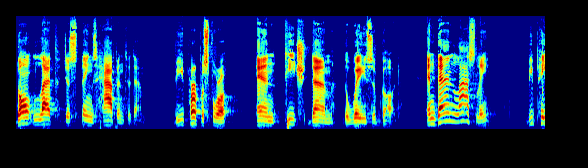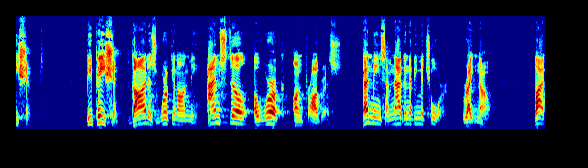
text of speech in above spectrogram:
Don't let just things happen to them. Be purposeful and teach them the ways of God. And then, lastly, be patient. Be patient. God is working on me. I'm still a work on progress. That means I'm not going to be mature right now. But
